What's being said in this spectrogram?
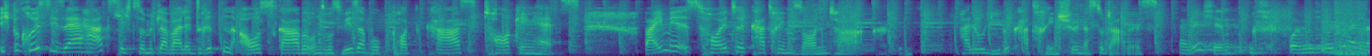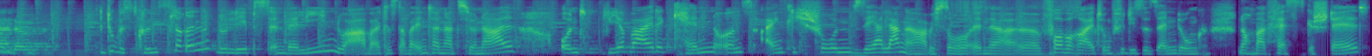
Ich begrüße Sie sehr herzlich zur mittlerweile dritten Ausgabe unseres Weserburg-Podcasts Talking Heads. Bei mir ist heute Katrin Sonntag. Hallo, liebe Katrin, schön, dass du da bist. Hallöchen, ich freue mich über die Einladung. Du bist Künstlerin, du lebst in Berlin, du arbeitest aber international und wir beide kennen uns eigentlich schon sehr lange, habe ich so in der äh, Vorbereitung für diese Sendung nochmal festgestellt.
